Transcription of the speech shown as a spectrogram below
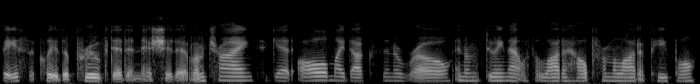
basically the PROVEDIt initiative. I'm trying to get all my ducks in a row, and I'm doing that with a lot of help from a lot of people people,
